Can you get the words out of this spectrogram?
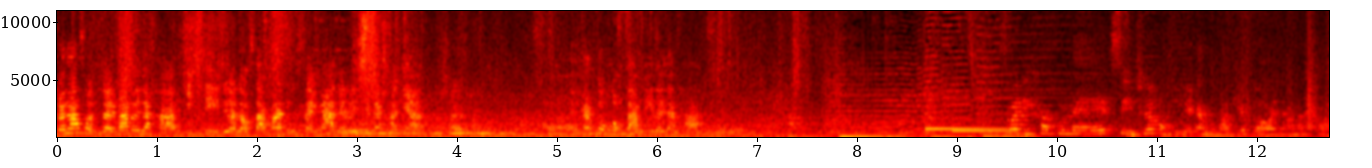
ก็น่าสนใจมากเลยนะคะ อีก4เดือนเราสามารถดูไซต์งานได้เลยใช่ไหมคะเนี่ยใช่ครับอ๋องั้นตกลงตามนี้เลยนะคะส วัสดีค่ะคุณเล็ก สินเชื่อของคุณเล็กอนุมัติเรียบร้อยแล้วนะคะ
